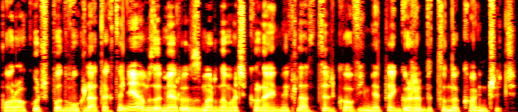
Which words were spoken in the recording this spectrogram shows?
po roku czy po dwóch latach, to nie mam zamiaru zmarnować kolejnych lat tylko w imię tego, żeby to dokończyć.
